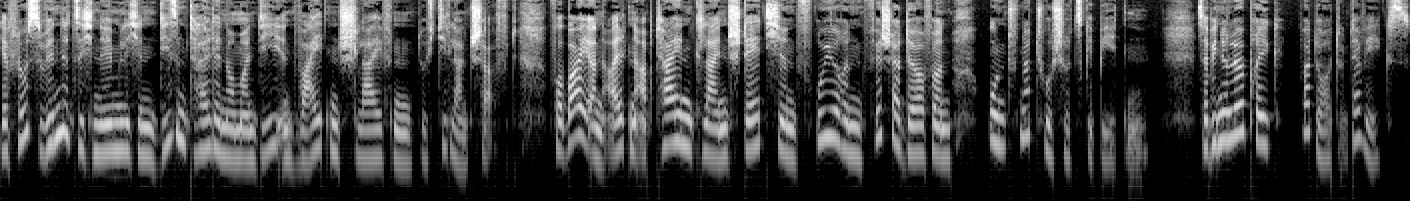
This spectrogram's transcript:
Der Fluss windet sich nämlich in diesem Teil der Normandie in weiten Schleifen durch die Landschaft. Vorbei an alten Abteien, kleinen Städtchen, früheren Fischerdörfern und Naturschutzgebieten. Sabine Löbrig war dort unterwegs.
